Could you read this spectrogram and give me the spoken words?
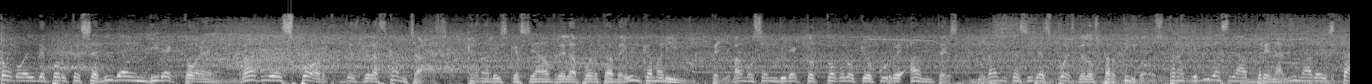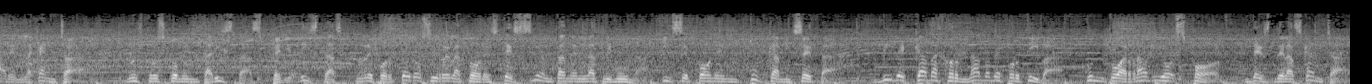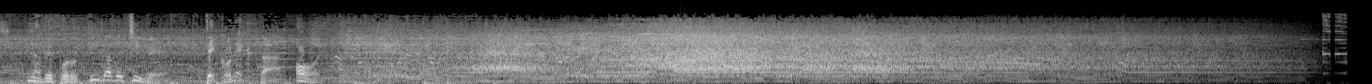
Todo el deporte se vive en directo en Radio Sport desde las canchas. Cada vez que se abre la puerta de un camarín, te llevamos en directo todo lo que ocurre antes, durante y después de los partidos para que vivas la adrenalina de estar en la cancha. Nuestros comentaristas, periodistas, reporteros y relatores te sientan en la tribuna y se ponen tu camiseta. Vive cada jornada deportiva junto a Radio Sport desde las canchas, la Deportiva de Chile te conecta hoy.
